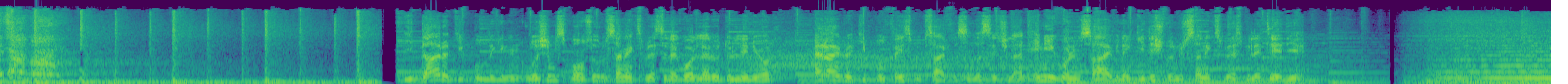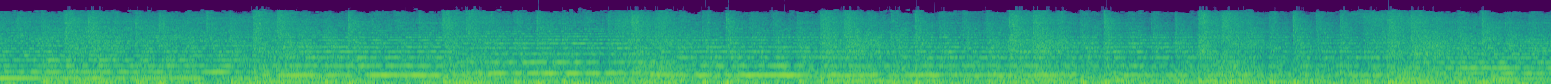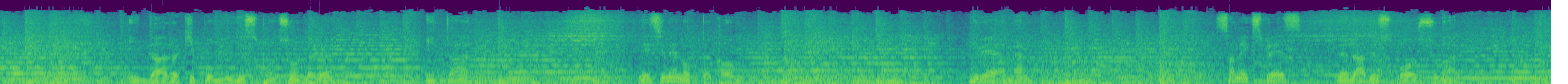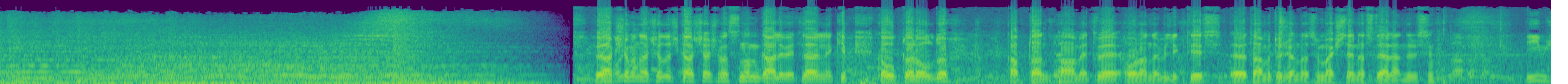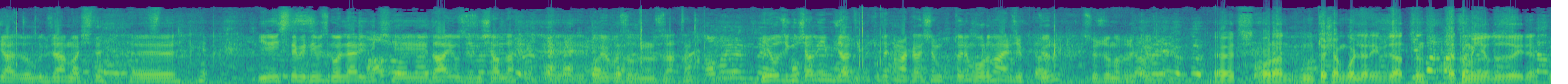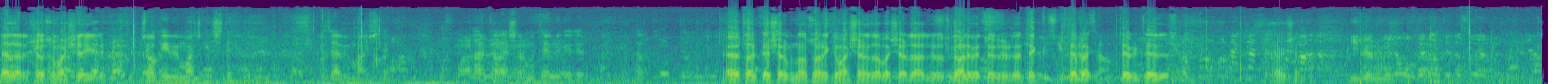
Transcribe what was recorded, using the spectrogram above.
heyecan var İddia Rakip Bul Ligi'nin ulaşım sponsoru Sun Express ile goller ödülleniyor. Her ay Rakip Bul Facebook sayfasında seçilen en iyi golün sahibine gidiş dönüş Sun Express bileti hediye. İddia Rakip Bul Ligi sponsorları İddia Nesine.com Nivea Men Sun Express ve Radyo Spor sunar. Ve akşamın açılış karşılaşmasının galibiyetlerine ekip kavuklar oldu. Kaptan Ahmet ve Orhan'la birlikteyiz. Evet Ahmet Hocam nasıl maçları nasıl değerlendirirsin? İyi mücadele oldu, güzel maçtı. Ee, yine istemediğimiz goller yedik. Ee, daha iyi olacağız inşallah. Ee, kolay baz alınıyoruz zaten. İyi olacak inşallah, iyi mücadele ettik. Bütün takım arkadaşlarımı kutluyorum. Orhan'ı ayrıca kutluyorum. Sözü ona bırakıyorum. Evet Orhan muhteşem gollere imza attın. Takımın yıldızıydın. Neler düşünüyorsun maçla ilgili? Çok iyi bir maç geçti. Güzel bir maçtı. Arkadaşlarımı tebrik ediyorum. Evet arkadaşlar bundan sonraki maçlarınızda başarılar diliyoruz. Galibiyetlerinizi de tek, tebrik, tebrikler ediyoruz. İyi akşamlar. Geliyorum. hemen.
